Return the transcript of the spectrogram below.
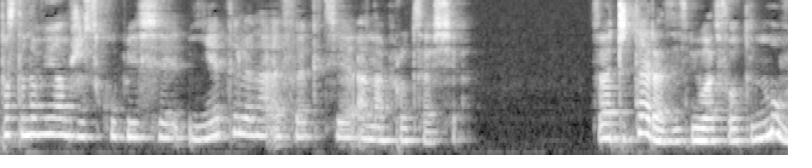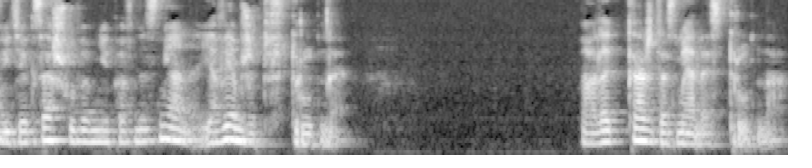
Postanowiłam, że skupię się nie tyle na efekcie, a na procesie. Znaczy, teraz jest mi łatwo o tym mówić, jak zaszły we mnie pewne zmiany. Ja wiem, że to jest trudne. No ale każda zmiana jest trudna.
